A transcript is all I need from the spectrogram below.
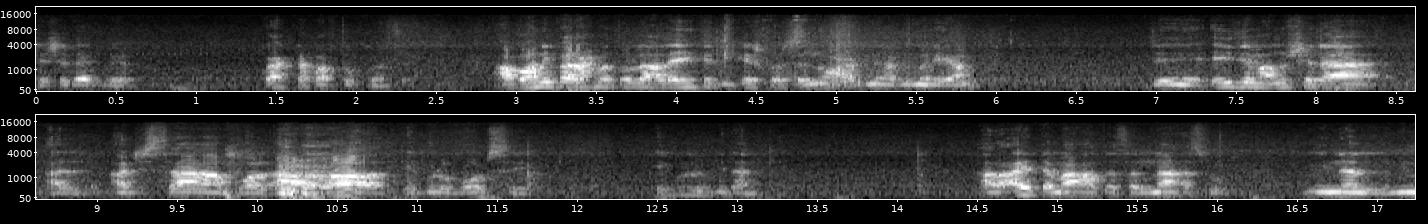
শেষে দেখবে কয়েকটা পার্থক্য আছে। আবু হানিফা রহমতুল্লাহ আলাইকে জিজ্ঞেস করছে নো আবনে আবু মারিয়াম, যে এই যে মানুষেরা আজসাম এগুলো বলছে, এগুলোর বিধান কি? আর আইতা মা আতাসান নাসু মিনাল মিন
